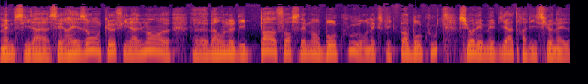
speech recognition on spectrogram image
même s'il a ses raisons, que finalement, euh, euh, bah, on ne dit pas forcément beaucoup, on n'explique pas beaucoup sur les médias traditionnels.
